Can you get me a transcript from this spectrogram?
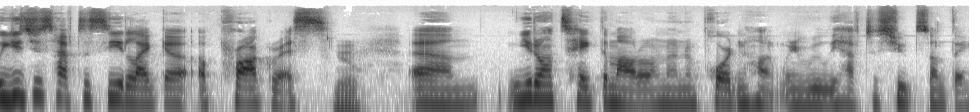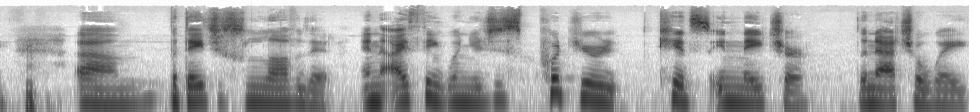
But you just have to see like a, a progress Yeah. um, you don't take them out on an important hunt when you really have to shoot something. um, but they just loved it. And I think when you just put your kids in nature, the natural way,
